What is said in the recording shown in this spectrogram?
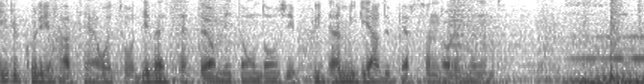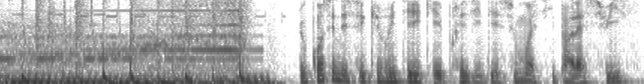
Et le choléra fait un retour dévastateur mettant en danger plus d'un milliard de personnes dans le monde. Le Conseil de sécurité, qui est présidé ce mois-ci par la Suisse,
